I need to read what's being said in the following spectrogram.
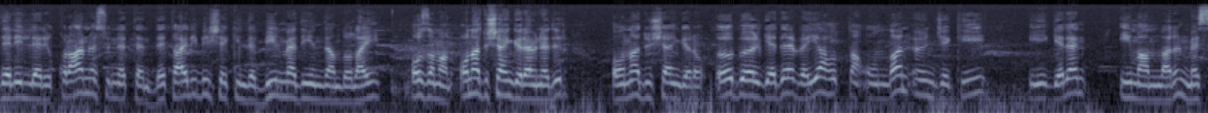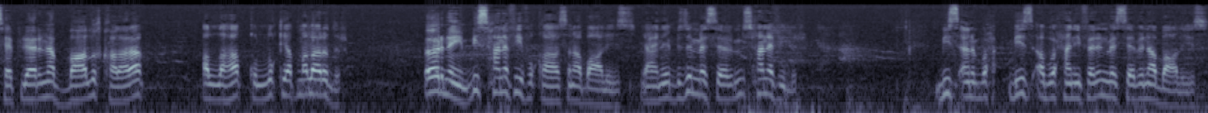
delilleri Kur'an ve sünnetten detaylı bir şekilde bilmediğinden dolayı o zaman ona düşen görev nedir? Ona düşen görev o bölgede veyahut da ondan önceki gelen imamların mezheplerine bağlı kalarak Allah'a kulluk yapmalarıdır. Örneğin biz Hanefi fukahasına bağlıyız. Yani bizim mezhebimiz Hanefidir. Biz, biz Ebu Hanife'nin mezhebine bağlıyız.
